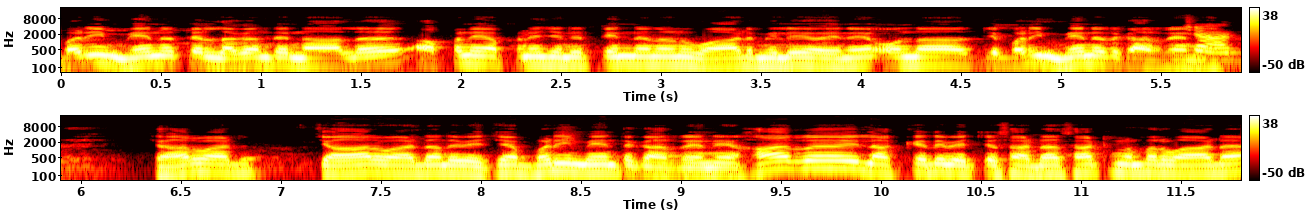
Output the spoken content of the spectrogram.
ਬੜੀ ਮਿਹਨਤ ਤੇ ਲਗਨ ਦੇ ਨਾਲ ਆਪਣੇ ਆਪਣੇ ਜਿਹੜੇ ਤਿੰਨ ਇਹਨਾਂ ਨੂੰ ਵਾਰਡ ਮਿਲੇ ਹੋਏ ਨੇ ਉਹਨਾਂ 'ਚ ਬੜੀ ਮਿਹਨਤ ਕਰ ਰਹੇ ਨੇ। ਚਾਰ ਵਾਰਡ? ਚਾਰ ਵਾਰਡਾਂ ਦੇ ਵਿੱਚ ਇਹ ਬੜੀ ਮਿਹਨਤ ਕਰ ਰਹੇ ਨੇ। ਹਰ ਇਲਾਕੇ ਦੇ ਵਿੱਚ ਸਾਡਾ 60 ਨੰਬਰ ਵਾਰਡ ਹੈ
